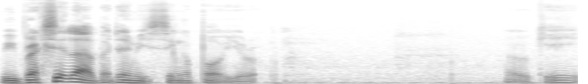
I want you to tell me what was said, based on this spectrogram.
We Brexit lah, but then we Singapore Europe. Okay.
